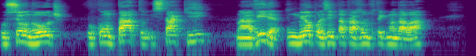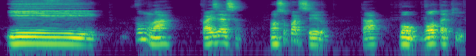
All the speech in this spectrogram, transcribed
o seu note, o contato está aqui, maravilha? O meu, por exemplo, está travando, vou ter que mandar lá. E vamos lá, faz essa, nosso parceiro, tá? Bom, volta aqui.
